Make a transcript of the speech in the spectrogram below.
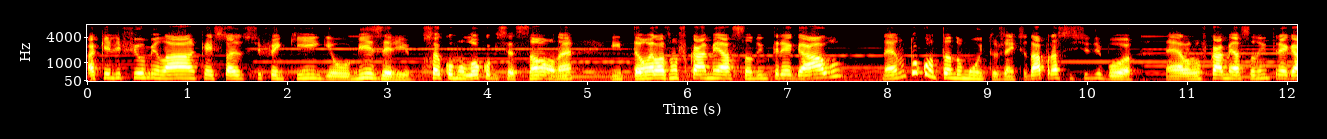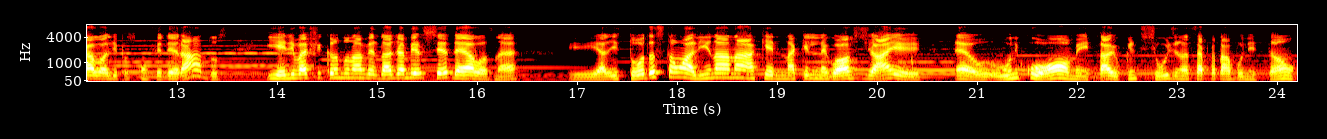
aquele filme lá, que é a história do Stephen King, o Misery, saiu como louca obsessão, né? Então elas vão ficar ameaçando entregá-lo né? Não tô contando muito, gente, dá para assistir de boa. Né? Elas vão ficar ameaçando entregá-lo ali para os confederados e ele vai ficando, na verdade, à mercê delas, né? E ali todas estão ali na, naquele, naquele negócio de é, o único homem e tal, e o Clint Eastwood nessa época tava bonitão.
